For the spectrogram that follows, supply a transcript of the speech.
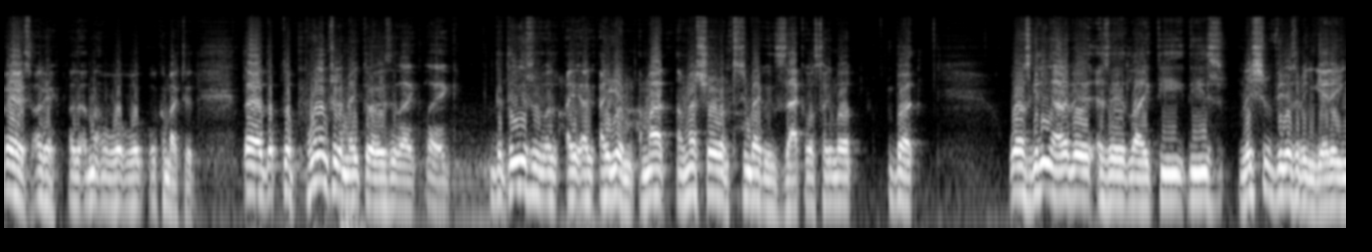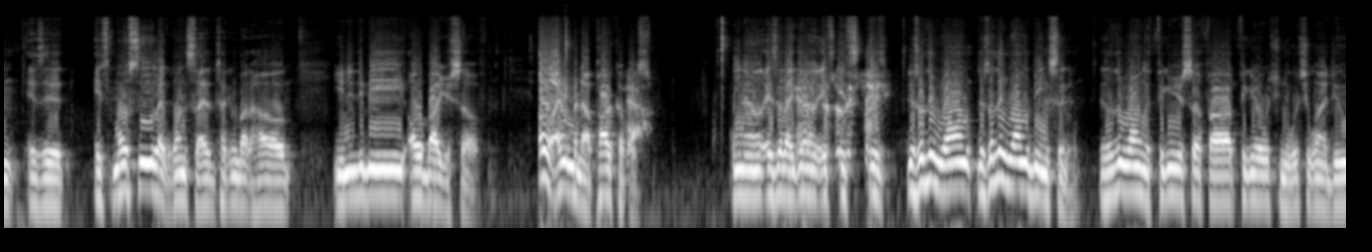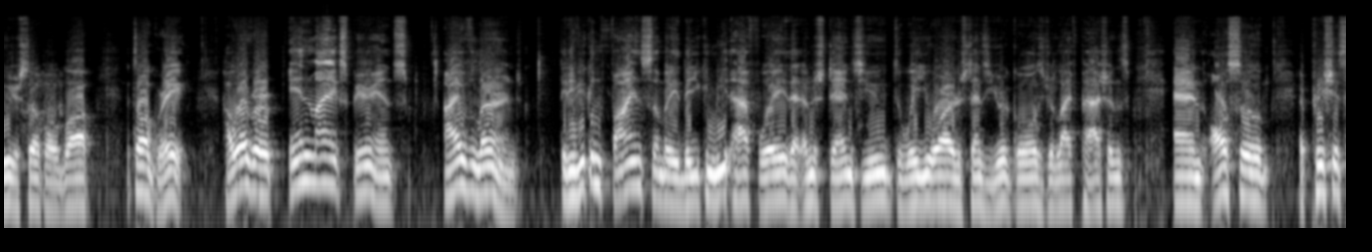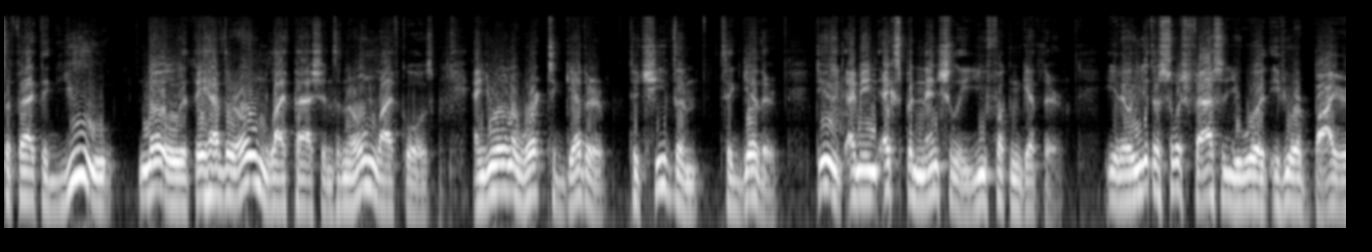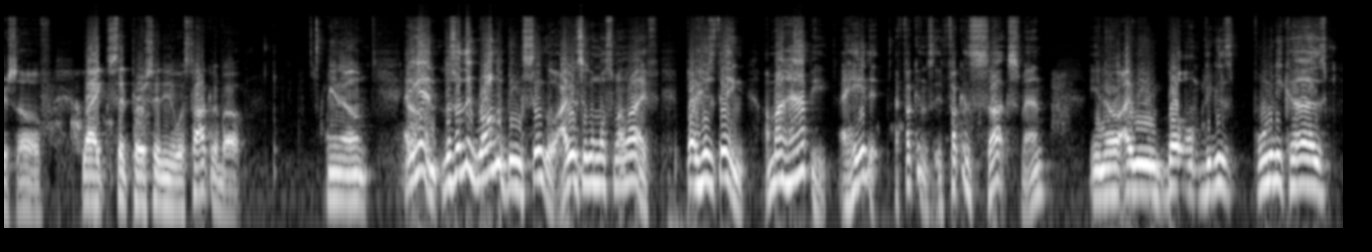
Anyways, okay, I'm not- we'll, we'll, come back to it. The, the the point I'm trying to make though is that like like the thing is, I, I again, I'm not I'm not sure I'm touching back exactly what I was talking about, but what I was getting out of it is it like the these relationship videos I've been getting is it it's mostly like one sided talking about how you need to be all about yourself. Oh, I remember now, power couples. Yeah. You know, is it like Yeah, you know, it's, it's, it's there's nothing wrong. There's nothing wrong with being single. There's nothing wrong with figuring yourself out, figuring out what you know, what you want to do with yourself, blah blah blah. It's all great. However, in my experience, I've learned that if you can find somebody that you can meet halfway that understands you the way you are, understands your goals, your life passions, and also appreciates the fact that you know that they have their own life passions and their own life goals, and you want to work together to achieve them together. Dude, I mean, exponentially, you fucking get there. You know, you get there so much faster than you would if you were by yourself, like said person you know was talking about. You know, and again, there's nothing wrong with being single. I've been single most of my life, but here's the thing: I'm not happy. I hate it. I fucking it fucking sucks, man. You know, I mean, but because only because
